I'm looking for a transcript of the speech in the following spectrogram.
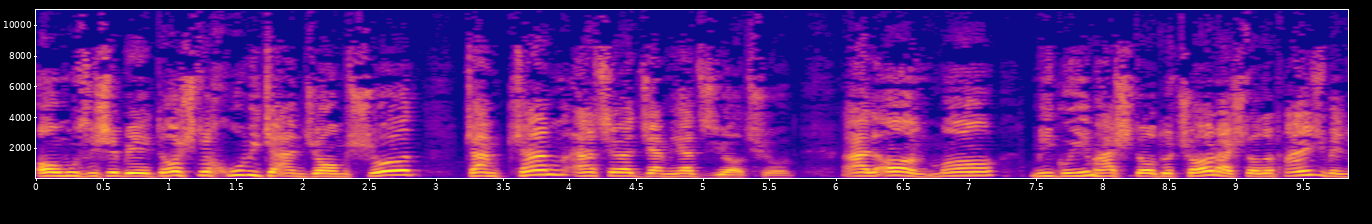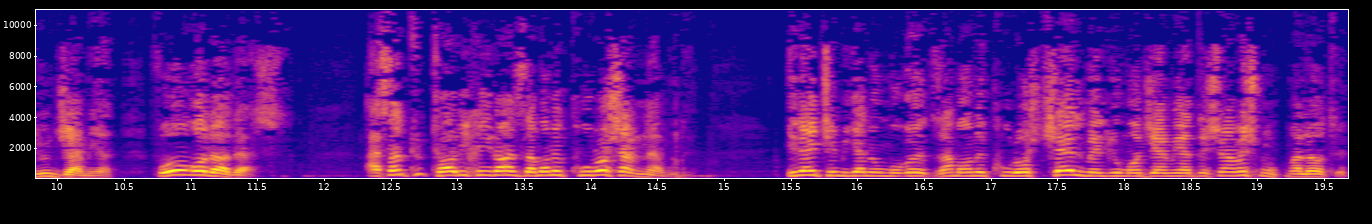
آموزش بهداشت خوبی که انجام شد کم کم عرض شود جمعیت زیاد شد. الان ما می‌گوییم 84 85 میلیون جمعیت. فوق العاده است. اصلا تو تاریخ ایران زمان کوروش هم نبوده. اینایی که میگن اون موقع زمان کوروش 40 میلیون ما جمعیت داشتیم همش محملاته.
